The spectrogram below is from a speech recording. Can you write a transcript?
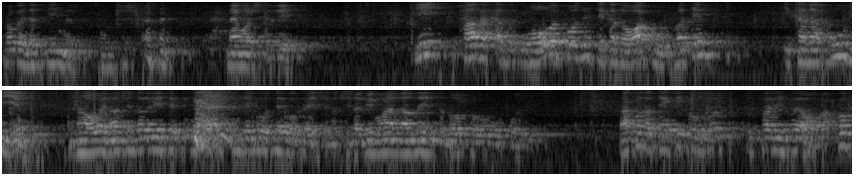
probaj da cimeš, izvučeš. ne može da vidi. I sada kad u ovoj poziciji, kada ovako uhvatim, i kada uvijem na ovaj način, da li vidite kako se njegovo telo kreće, znači da bi moja nadlenica došla u ovu poziciju. Tako da tehnika u stvari izgleda ovako.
